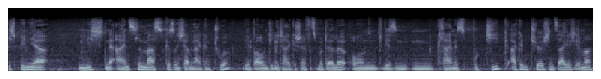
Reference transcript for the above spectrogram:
Ich bin ja nicht eine Einzelmaske, sondern ich habe eine Agentur. Wir bauen digitale Geschäftsmodelle und wir sind ein kleines Boutique-Agentürchen, sage ich immer,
